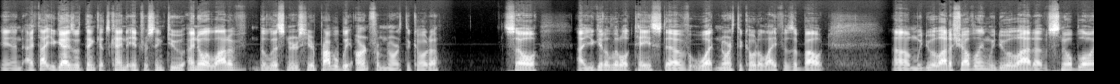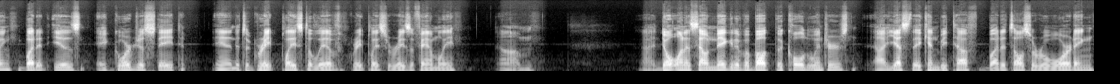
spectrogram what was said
And I thought you guys would think it's kind of interesting too. I know a lot of the listeners here probably aren't from North Dakota. So uh, you get a little taste of what North Dakota life is about. Um, we do a lot of shoveling, we do a lot of snow blowing, but it is a gorgeous state and it's a great place to live, great place to raise a family. Um, I don't want to sound negative about the cold winters. Uh, yes, they can be tough, but it's also rewarding.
